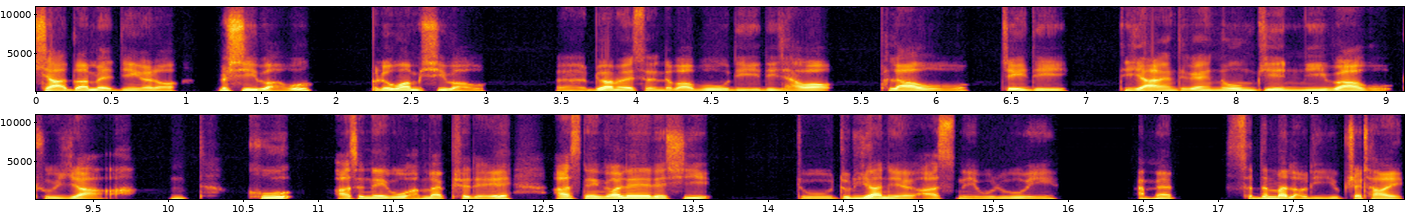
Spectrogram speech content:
ရှာသွားမဲ့အပြင်ကတော့မရှိပါဘူးဘယ်လိုမှမရှိပါဘူးအဲပြောမယ်ဆိုရင်လီဗာပူးဒီဒီချာဘောဖလားကိုဂျိတ်ဒီ ဒီယာတကယ်နှုံးပြနီးပါးကိုသူရခုအာဆင်နယ်ကိုအမှတ်ဖြစ်တယ်အာဆင်နယ်ကလည်းလက်ရှိသူဒုတိယနေအာဆင်နယ်ကိုတို့အမှတ်17မှတ်လောက်ဒီယူဖြတ်ထားတယ်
